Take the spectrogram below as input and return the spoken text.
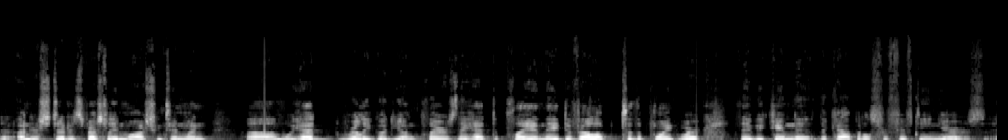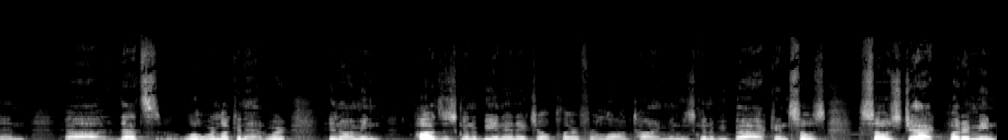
uh, understood, especially in Washington when um, we had really good young players. They had to play, and they developed to the point where they became the, the Capitals for 15 years. And uh, that's what we're looking at. We're, you know, I mean, Pods is going to be an NHL player for a long time, and he's going to be back, and so's so's Jack. But I mean,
